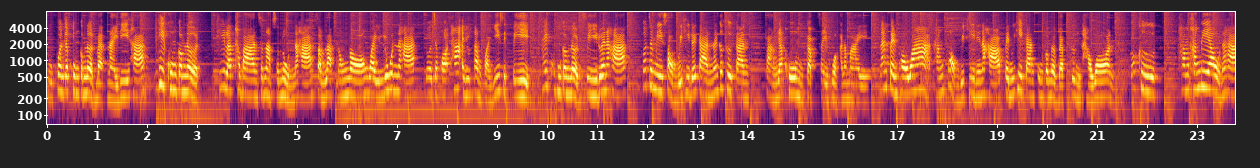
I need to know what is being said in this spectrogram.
หนูควรจะคุมกำเนิดแบบไหนดีคะวิธีคุมกำเนิดที่รัฐบาลสนับสนุนนะคะสำหรับน้องๆวัยรุ่นนะคะ โดยเฉพาะถ้าอายุต่ำกว่า 20 ปี ให้คุมกำเนิดฟรีด้วยนะคะ ก็จะมี 2 วิธีด้วยกัน นั่นก็คือการฝังยาคุมกับใส่ห่วงอนามัย นั่นเป็นเพราะว่าทั้ง 2 วิธีนี้นะคะ เป็นวิธีการคุมกำเนิดแบบกึ่งถาวรก็คือทำครั้งเดียวนะคะ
